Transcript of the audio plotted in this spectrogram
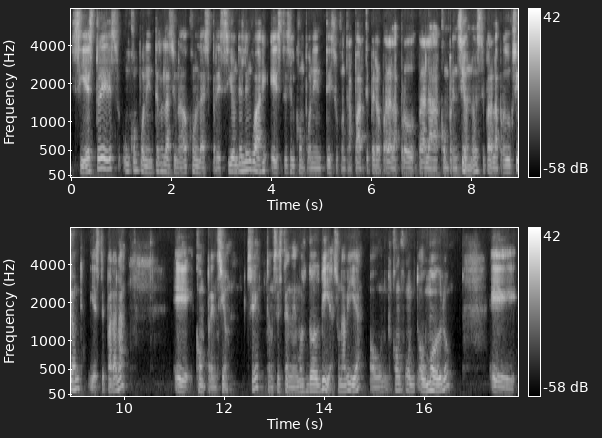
si esto es un componente relacionado con la expresión del lenguaje, este es el componente, su contraparte, pero para la, para la comprensión, ¿no? Este para la producción y este para la eh, comprensión, ¿sí? Entonces tenemos dos vías, una vía o un conjunto o un módulo eh,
